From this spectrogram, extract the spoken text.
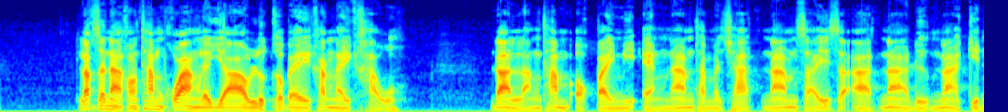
ๆ ลักษณะของถ้ำกว้างและยาวลึกเข้าไปข้างในเขา ด้านหลังถ้ำออกไปมีแอ่งน้ำธรรมชาติ น้ำใสสะอาดน่าดื่มน่ากิน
